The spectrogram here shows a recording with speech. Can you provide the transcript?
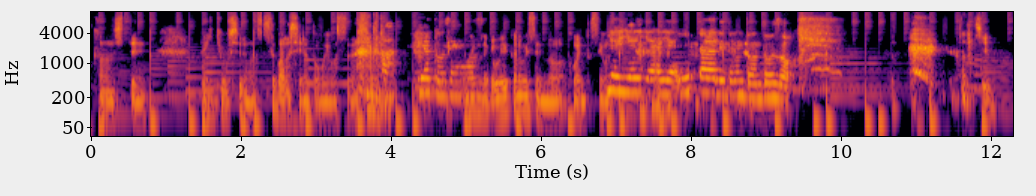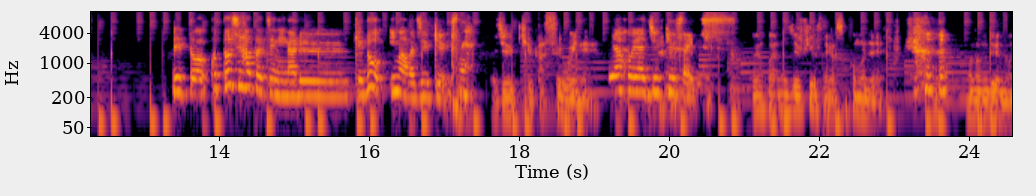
感して勉強してるのは素晴らしいなと思います。あありがとうございなます。上から目線のコメントすいません。いやいやいやいや、上からでどんどんどうぞ。えっと、今年二十歳になるけど、今は19ですね。19かすごいね。ほやほや19歳です。ほやほやの19歳がそこまで学んでるのは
